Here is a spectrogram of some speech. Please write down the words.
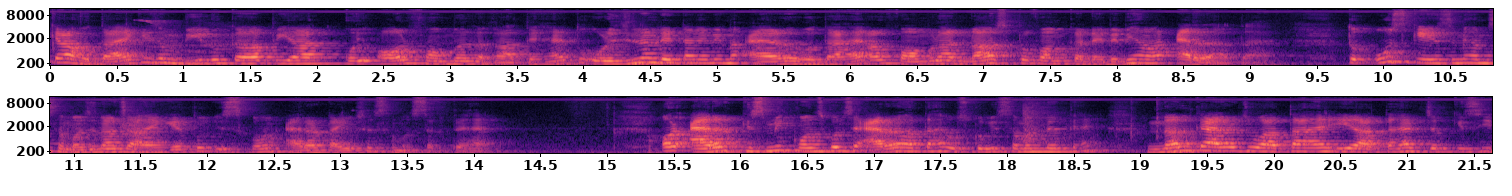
क्या होता है कि जब वी लुकअप या कोई और फॉर्मूला लगाते हैं तो ओरिजिनल डेटा में भी एरर होता है और फॉर्मूला ना परफॉर्म करने पे भी हमारा एरर आता है। तो उस केस में हम समझना चाहेंगे तो इसको हम एरर टाइप से समझ सकते हैं। और एरर किसमें कौन से कौन से एरर आता है, उसको भी समझ लेते हैं। नल का एरर जो आता है, ये आता है जब किसी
